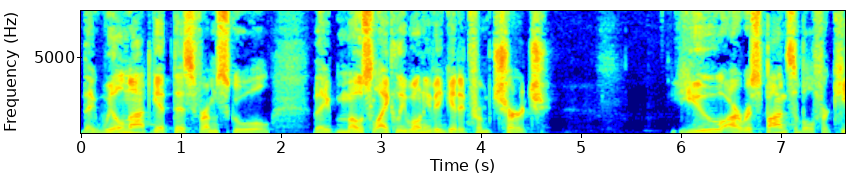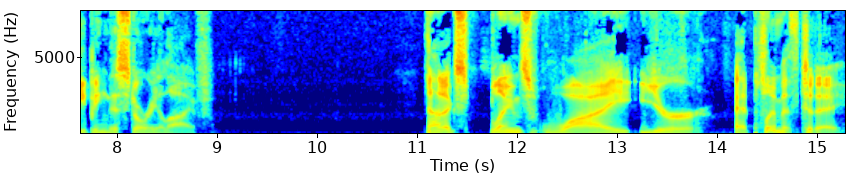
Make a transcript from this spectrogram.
They will not get this from school. They most likely won't even get it from church. You are responsible for keeping this story alive. That explains why you're at Plymouth today.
